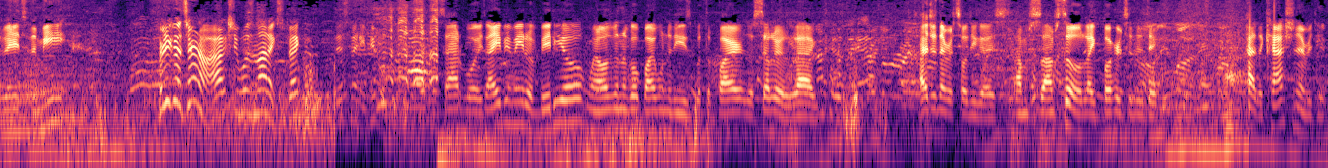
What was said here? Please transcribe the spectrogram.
guys made it to the meet. Pretty good turnout. I actually was not expecting this many people. Sad boys. I even made a video when I was gonna go buy one of these, but the buyer, the seller lagged. I just never told you guys. I'm, I'm still like butthurt to this day. Had the cash and everything,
